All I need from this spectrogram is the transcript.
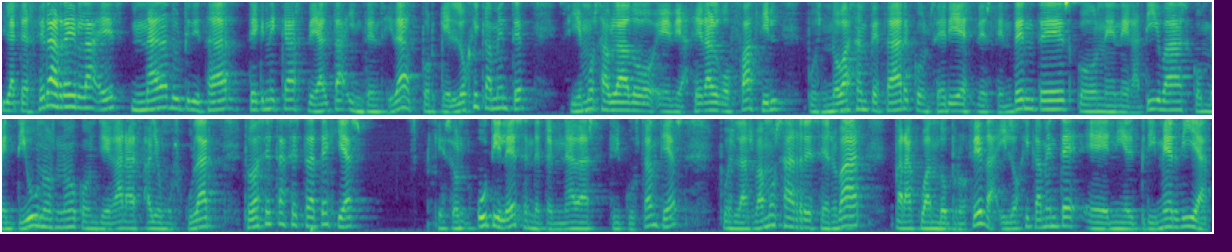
Y la tercera regla es nada de utilizar técnicas de alta intensidad, porque lógicamente si hemos hablado eh, de hacer algo fácil, pues no vas a empezar con series descendentes, con eh, negativas, con 21, ¿no? Con llegar al fallo muscular. Todas estas estrategias que son útiles en determinadas circunstancias, pues las vamos a reservar para cuando proceda. Y lógicamente eh, ni el primer día,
